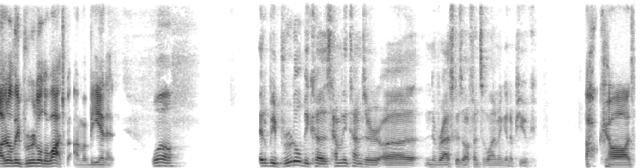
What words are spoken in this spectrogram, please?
utterly brutal to watch, but I'm gonna be in it. Well, it'll be brutal because how many times are uh, Nebraska's offensive linemen going to puke? Oh God,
